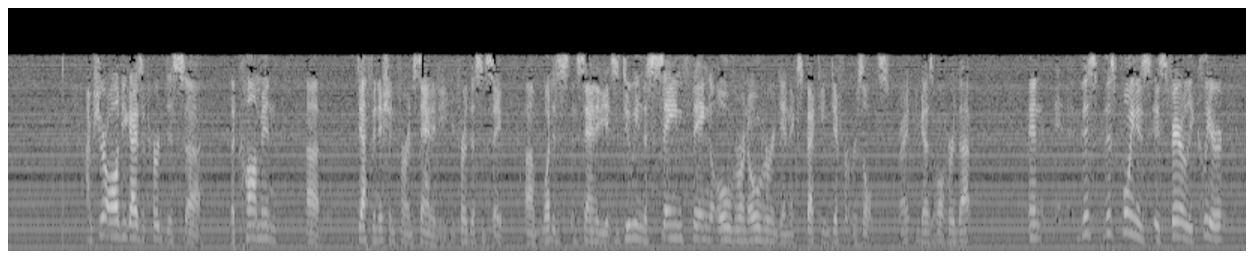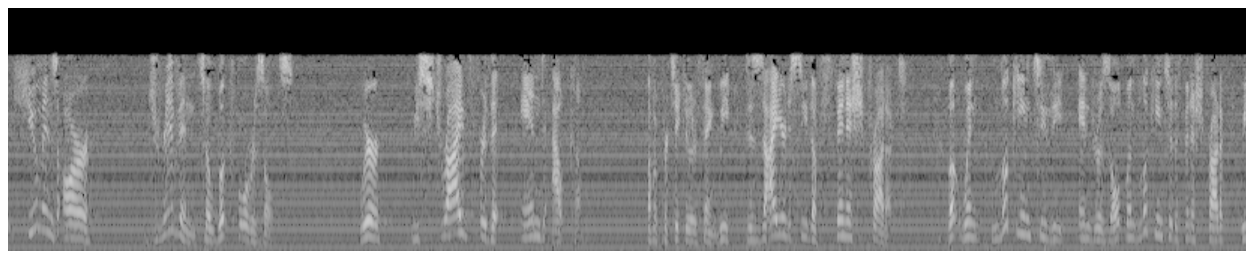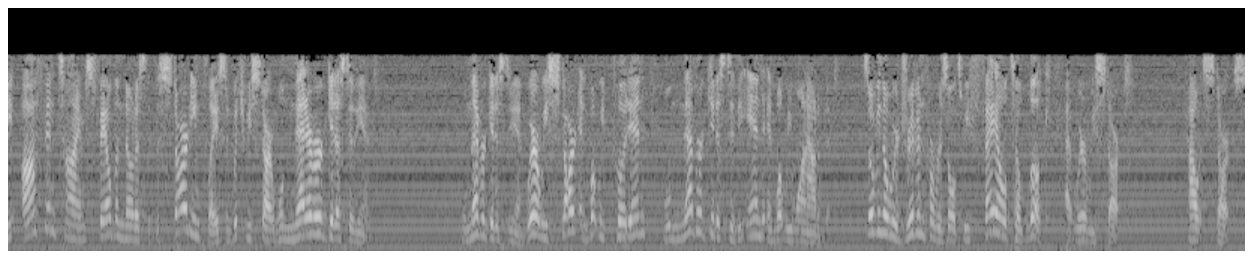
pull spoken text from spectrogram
I'm sure all of you guys have heard this, uh, the common uh, definition for insanity. You've heard this and say, um, what is insanity? It's doing the same thing over and over again, expecting different results. Right? You guys have all heard that. And this this point is is fairly clear. Humans are driven to look for results. We're we strive for the end outcome of a particular thing. We desire to see the finished product. But when looking to the end result, when looking to the finished product, we oftentimes fail to notice that the starting place in which we start will never get us to the end. Will never get us to the end. Where we start and what we put in will never get us to the end and what we want out of it. So even though we're driven for results, we fail to look at where we start, how it starts.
